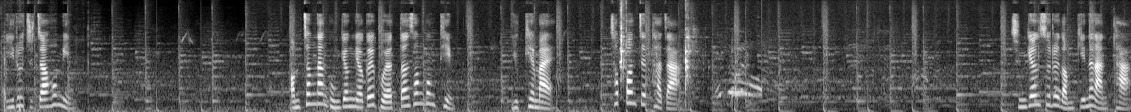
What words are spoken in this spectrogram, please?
2루 주자 호민. 엄청난 공격력을 보였던 성공팀. 6회 말. 첫 번째 타자. 중견수를 넘기는 안타.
